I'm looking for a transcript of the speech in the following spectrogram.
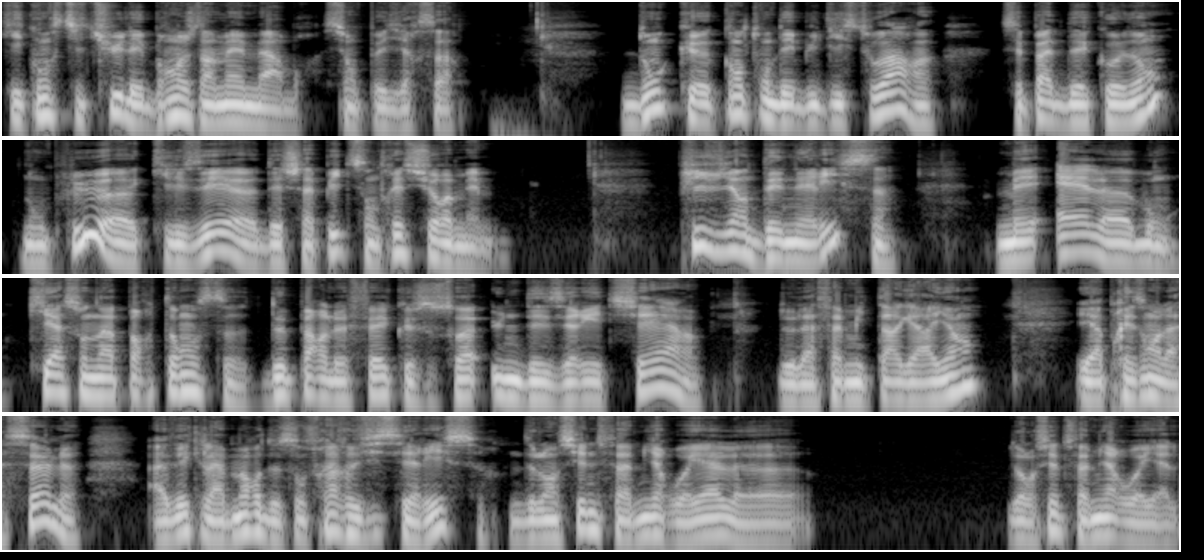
qui constituent les branches d'un même arbre, si on peut dire ça. Donc, euh, quand on débute l'histoire, c'est pas déconnant non plus euh, qu'ils aient des chapitres centrés sur eux-mêmes. Puis vient Daenerys, mais elle, bon, qui a son importance de par le fait que ce soit une des héritières de la famille Targaryen, et à présent la seule, avec la mort de son frère Viserys, de l'ancienne famille royale, de l'ancienne famille royale.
